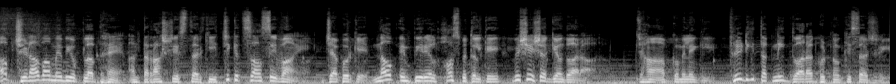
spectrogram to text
अब चिड़ावा में भी उपलब्ध हैं अंतर्राष्ट्रीय स्तर की चिकित्सा सेवाएँ, जयपुर के नव इंपीरियल हॉस्पिटल के विशेषज्ञों द्वारा, जहाँ आपको मिलेगी थ्री तकनीक द्वारा घुटनों की सर्जरी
